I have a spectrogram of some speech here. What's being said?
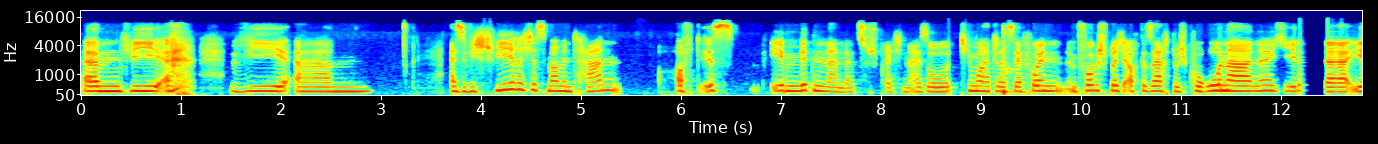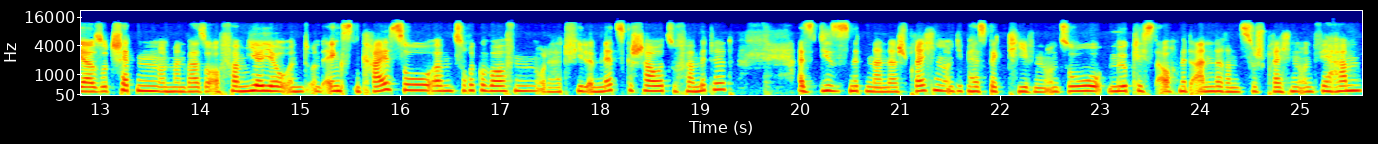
ähm, wie, wie, ähm, also wie schwierig es momentan oft ist, eben miteinander zu sprechen. Also Timo hatte das ja vorhin im Vorgespräch auch gesagt, durch Corona, ne, jeder eher so chatten und man war so auf Familie und, und engsten Kreis so ähm, zurückgeworfen oder hat viel im Netz geschaut, so vermittelt. Also dieses Miteinander sprechen und die Perspektiven und so möglichst auch mit anderen zu sprechen. Und wir haben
